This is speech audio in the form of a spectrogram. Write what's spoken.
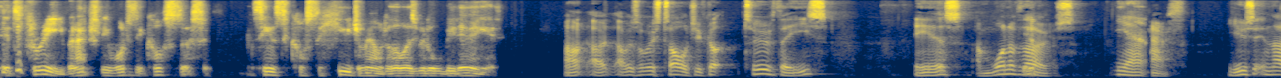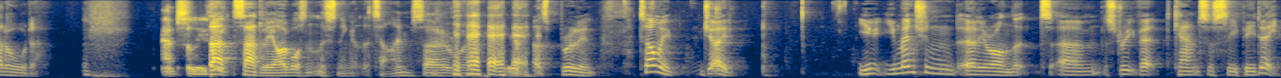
it's free, but actually, what does it cost us? It seems to cost a huge amount. Otherwise, we'd all be doing it. I, I, I was always told you've got two of these ears and one of those Yeah. mouth. Use it in that order. Absolutely. That sadly, I wasn't listening at the time, so uh, that's brilliant. Tell me, Jade, you you mentioned earlier on that um, Street Vet counts as CPD.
